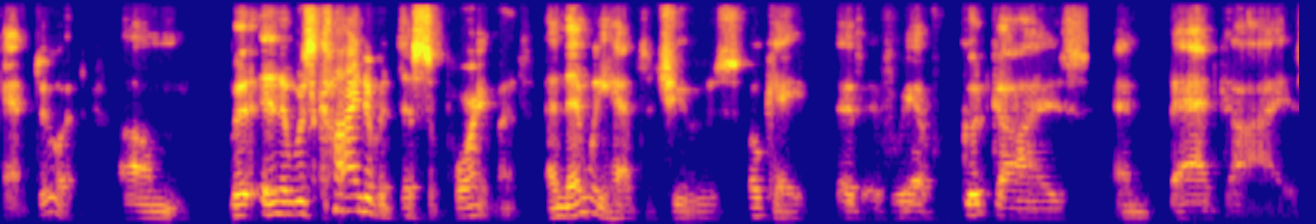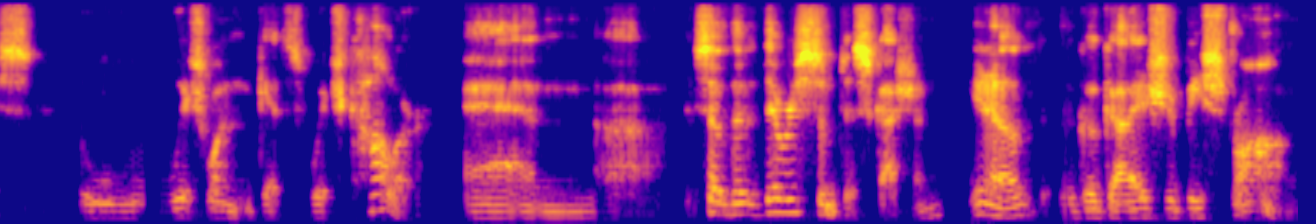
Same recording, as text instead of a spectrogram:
can't do it. Um, but and it was kind of a disappointment. And then we had to choose okay if, if we have good guys and bad guys which one gets which color? And uh, so the, there was some discussion. You know, the good guys should be strong.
